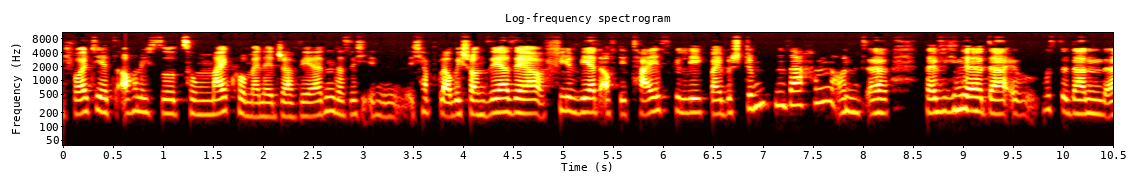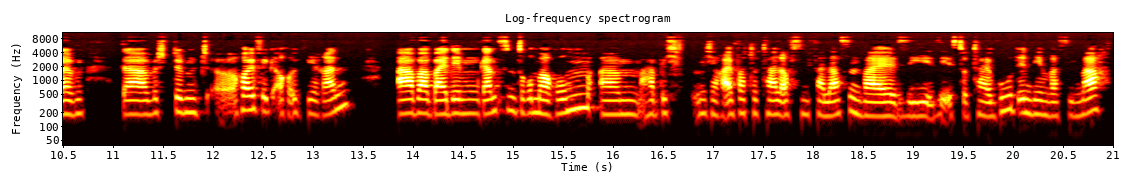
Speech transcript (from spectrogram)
ich wollte jetzt auch nicht so zum Micromanager werden, dass ich in, ich habe, glaube ich, schon sehr, sehr viel Wert auf Details gelegt bei bestimmten Sachen und äh, Sabine da musste dann ähm, da bestimmt äh, häufig auch irgendwie ran. Aber bei dem ganzen drumherum ähm, habe ich mich auch einfach total auf sie verlassen, weil sie sie ist total gut in dem, was sie macht.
